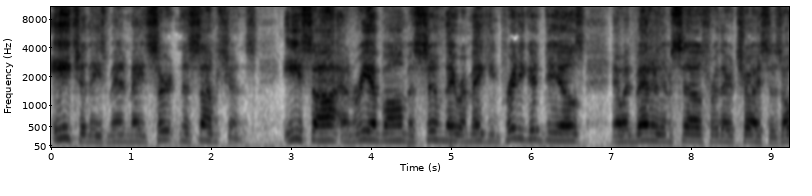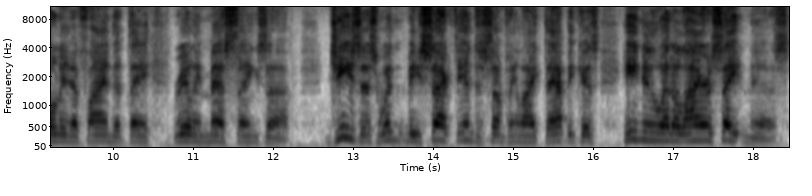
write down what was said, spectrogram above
Each of these men made certain assumptions. Esau and Rehoboam assumed they were making pretty good deals and would better themselves for their choices, only to find that they really messed things up. Jesus wouldn't be sucked into something like that because he knew what a liar Satan is.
